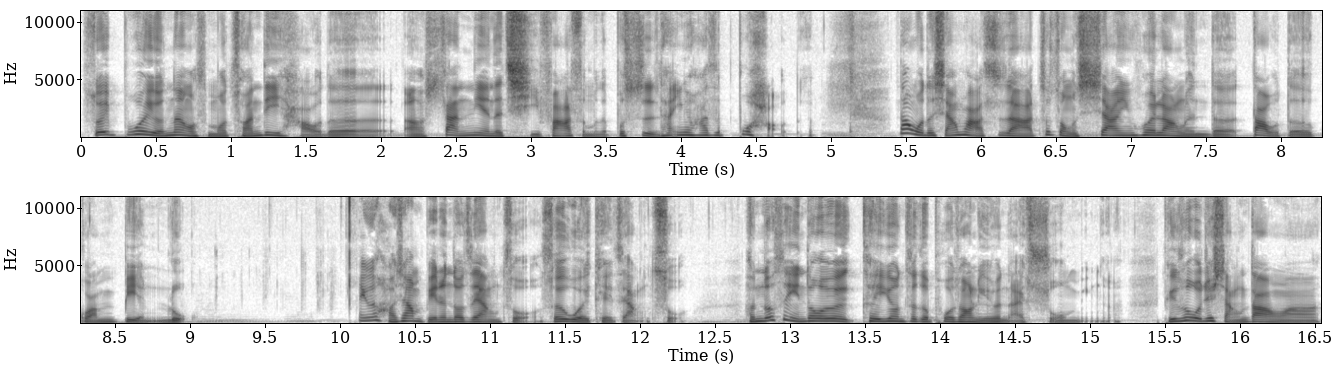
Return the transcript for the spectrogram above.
所以不会有那种什么传递好的呃善念的启发什么的，不是它，因为它是不好的。那我的想法是啊，这种效应会让人的道德观变弱，因为好像别人都这样做，所以我也可以这样做。很多事情都会可以用这个破窗理论来说明啊。比如说，我就想到啊，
